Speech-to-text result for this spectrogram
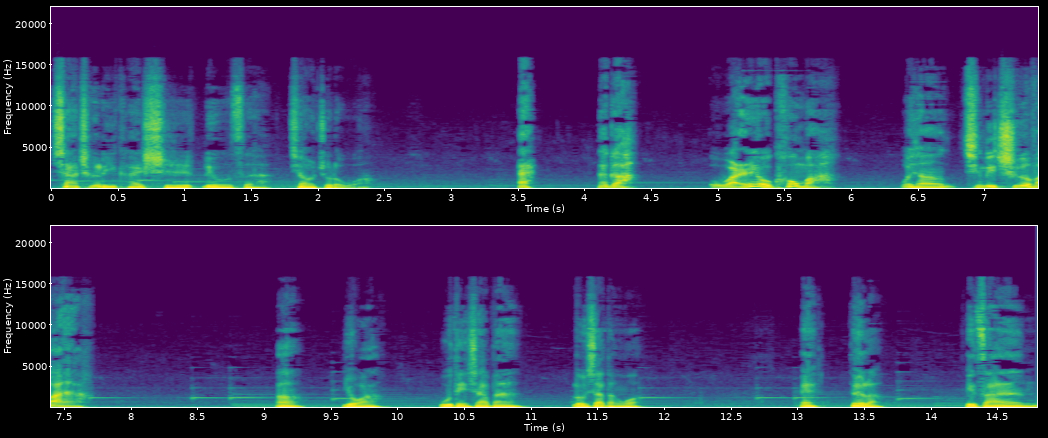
下车离开时，六子叫住了我：“哎，大哥，晚上有空吗？”我想请你吃个饭呀。啊，有啊，五点下班，楼下等我。哎，对了，给咱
